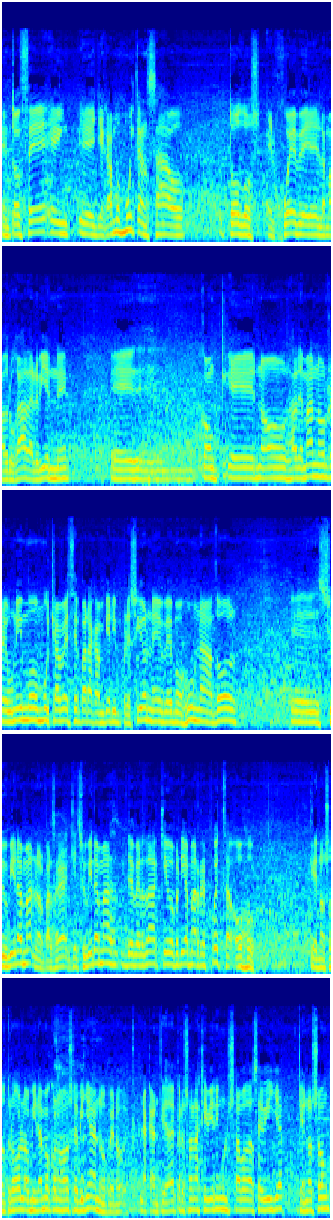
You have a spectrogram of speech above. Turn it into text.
Entonces en- eh, llegamos muy cansados todos el jueves, la madrugada, el viernes. eh, con que nos, además nos reunimos muchas veces para cambiar impresiones, vemos una, dos. eh, si hubiera más, no pasa que si hubiera más de verdad que habría más respuestas, ojo, que nosotros lo miramos con ojos sevillanos, pero la cantidad de personas que vienen un sábado a Sevilla, que no son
